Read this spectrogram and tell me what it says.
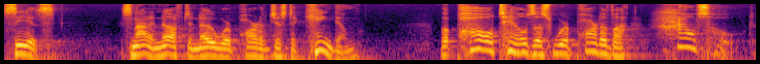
See, it's, it's not enough to know we're part of just a kingdom, but Paul tells us we're part of a household.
